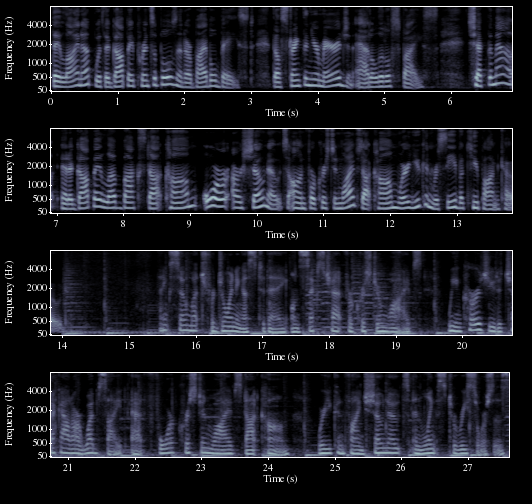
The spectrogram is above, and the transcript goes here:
they line up with agape principles and are Bible based. They'll strengthen your marriage and add a little spice. Check them out at agapelovebox.com or our show notes on forchristianwives.com where you can receive a coupon code. Thanks so much for joining us today on Sex Chat for Christian Wives. We encourage you to check out our website at forchristianwives.com where you can find show notes and links to resources.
